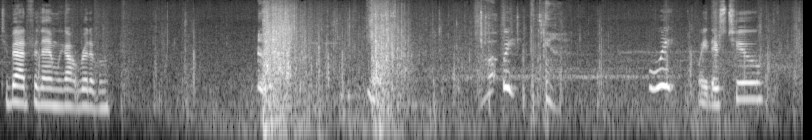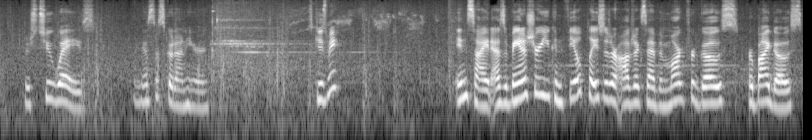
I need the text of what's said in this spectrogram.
Too bad for them. We got rid of them. Wait. Wait. There's two. There's two ways. I guess let's go down here. Excuse me? Insight. As a banisher, you can feel places or objects that have been marked for ghosts or by ghosts.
